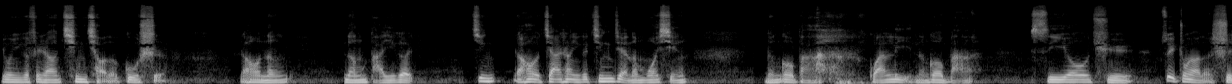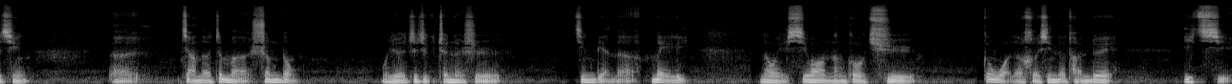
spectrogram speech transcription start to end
用一个非常轻巧的故事，然后能能把一个精，然后加上一个精简的模型，能够把管理，能够把 CEO 去最重要的事情，呃，讲的这么生动，我觉得这这个真的是经典的魅力。那我也希望能够去。跟我的核心的团队一起，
